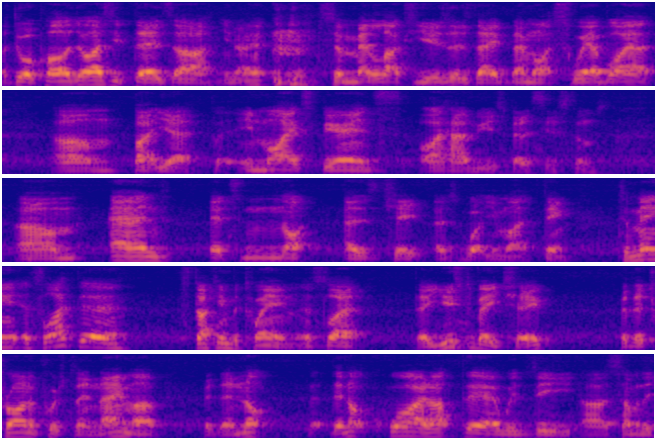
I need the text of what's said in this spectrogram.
I do apologise if there's uh, you know some Metalux users they, they might swear by it. Um, but yeah, in my experience, I have used better systems. Um, and it's not as cheap as what you might think. To me, it's like they're stuck in between. It's like they used to be cheap, but they're trying to push their name up, but they're not. They're not quite up there with the uh, some of the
